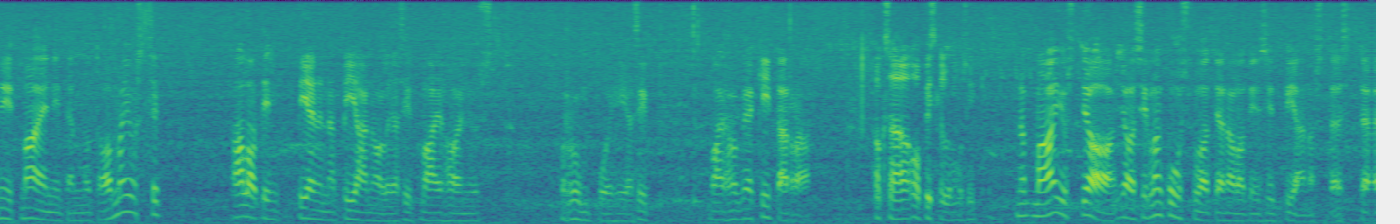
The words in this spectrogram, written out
Niitä mä eniten, mutta oon mä just sit aloitin pienenä pianolla ja sit vaihoin just rumpuihin ja sit vaihoin vielä kitaraa. Onko sä opiskellut musiikkia? No mä oon just, joo, joo, silloin kuusivuotiaana aloitin siitä pianosta ja sitten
